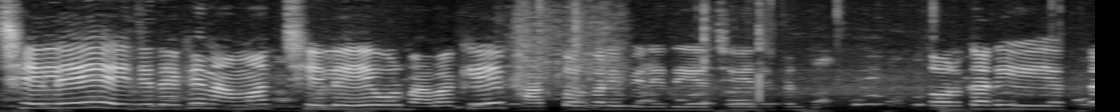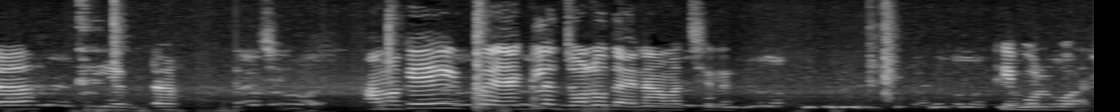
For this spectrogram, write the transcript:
ছেলে, এই যে দেখেন আমার ছেলে, ওর বাবাকে ভাত তরকারি বেড়ে দিয়েছে, দেখেন। তরকারি এই একটা এই একটা আমাকে তো এক গ্লাস জলও দেয় না আমার ছেলে। কি বলব আর?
